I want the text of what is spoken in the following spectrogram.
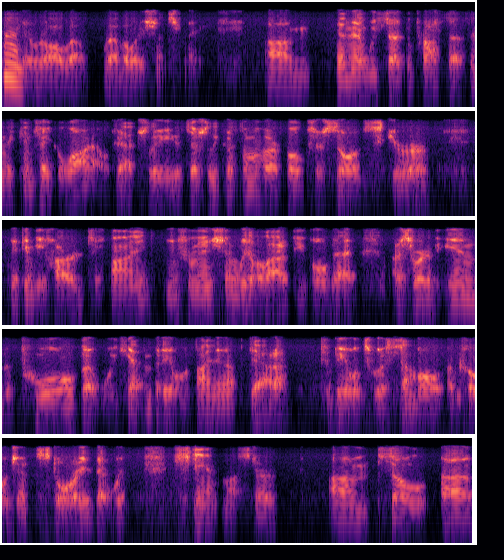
Mm. They were all revelations for me. Um, and then we start the process, and it can take a while to actually, especially because some of our folks are so obscure, it can be hard to find information. We have a lot of people that are sort of in the pool, but we haven't been able to find enough data to be able to assemble a cogent story that would stand muster. Um, so, uh,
